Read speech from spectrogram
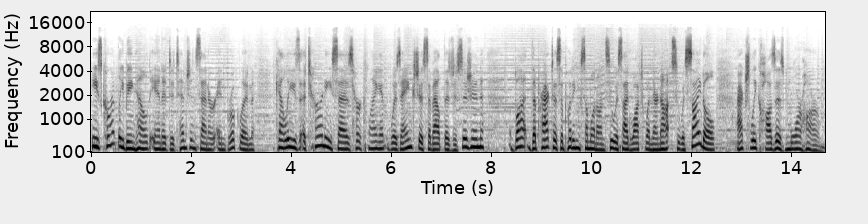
He's currently being held in a detention center in Brooklyn. Kelly's attorney says her client was anxious about the decision, but the practice of putting someone on suicide watch when they're not suicidal actually causes more harm.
